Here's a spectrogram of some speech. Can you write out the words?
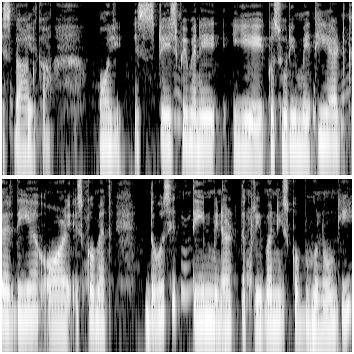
इस दाल का। और इस स्टेज पे मैंने ये कसूरी मेथी ऐड कर दी है और इसको मैं दो से तीन मिनट तकरीबन इसको भूनूँगी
